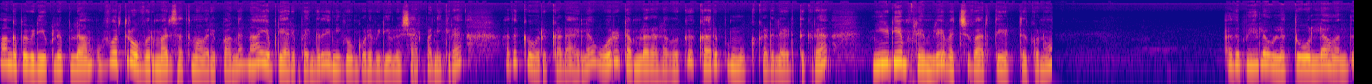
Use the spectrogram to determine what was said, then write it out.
வாங்க இப்போ வீடியோக்குள்ளே போகலாம் ஒவ்வொருத்தரும் ஒவ்வொரு மாதிரி சத்தமாக அரைப்பாங்க நான் எப்படி அரைப்பேங்கிறது இன்றைக்கி கூட வீடியோவில் ஷேர் பண்ணிக்கிறேன். அதுக்கு ஒரு கடாயில் ஒரு டம்ளர் அளவுக்கு கருப்பு மூக்கு கடலை எடுத்துக்கிறேன். மீடியம் ஃப்ளேம்லேயே வச்சு வறுத்து எடுத்துக்கணும். அது மேலே உள்ள தோல்லாம் வந்து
